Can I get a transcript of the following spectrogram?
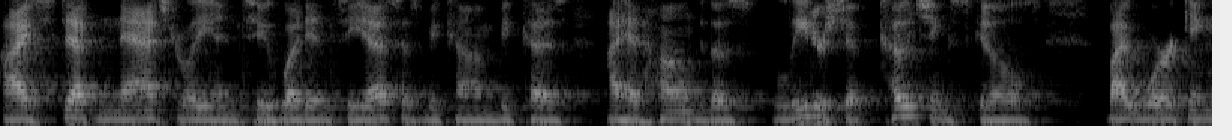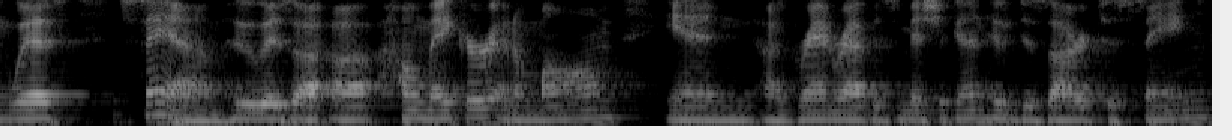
I stepped naturally into what NCS has become because I had honed those leadership coaching skills by working with Sam, who is a, a homemaker and a mom in uh, Grand Rapids, Michigan, who desired to sing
